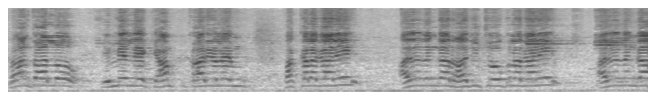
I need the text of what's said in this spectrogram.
ప్రాంతాల్లో ఎమ్మెల్యే క్యాంప్ కార్యాలయం పక్కల కానీ అదేవిధంగా రాజు చౌకులో కానీ అదేవిధంగా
